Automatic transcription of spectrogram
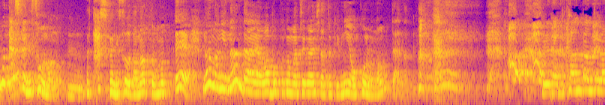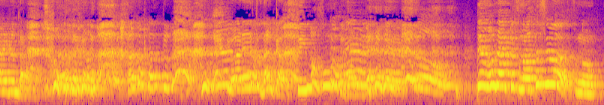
もう確かにそうなの、うん。確かにそうだなと思って。なのになんであやは僕が間違いした時に怒るのみたいな。それなんか淡々と言われるんだろうね。淡々と言われるとなんか「すいません」ってなるねそうでもなんかその私はその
